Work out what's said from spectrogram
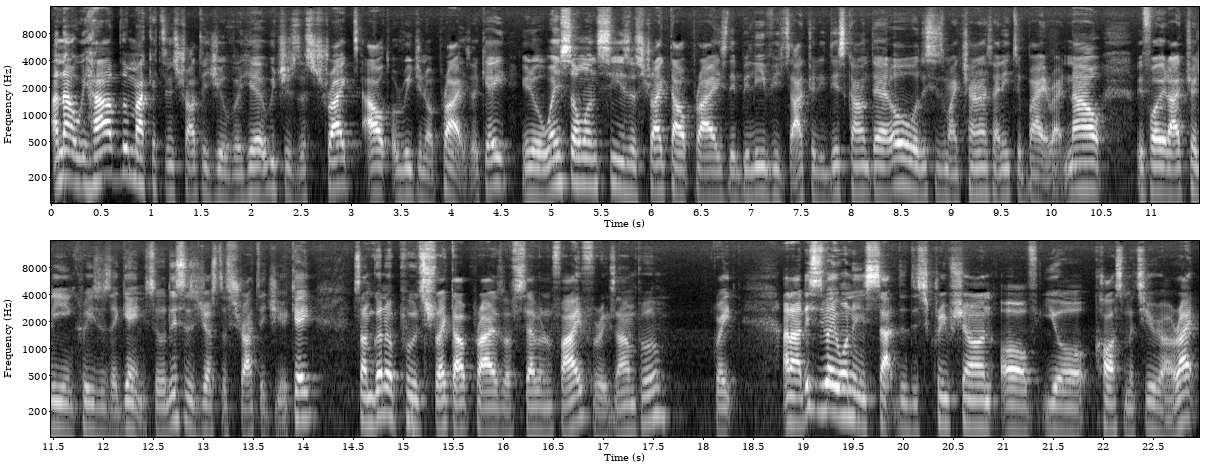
And now we have the marketing strategy over here, which is the striked out original price. Okay. You know, when someone sees a striked out price, they believe it's actually discounted. Oh, this is my chance. I need to buy it right now before it actually increases again. So this is just a strategy. Okay. So I'm to put striked out price of 7.5, for example. Great. And now this is where you want to insert the description of your course material, right?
